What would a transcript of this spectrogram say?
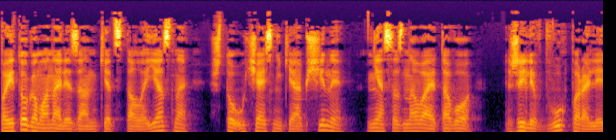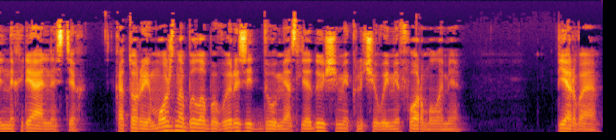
По итогам анализа анкет стало ясно, что участники общины, не осознавая того, жили в двух параллельных реальностях, которые можно было бы выразить двумя следующими ключевыми формулами. Первое.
